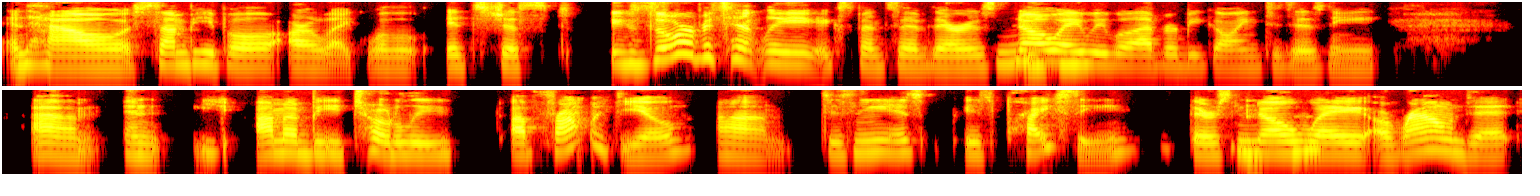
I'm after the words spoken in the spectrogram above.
and how some people are like, well, it's just exorbitantly expensive. There is no mm-hmm. way we will ever be going to Disney. Um, and I'm gonna be totally upfront with you. Um, Disney is is pricey. There's mm-hmm. no way around it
